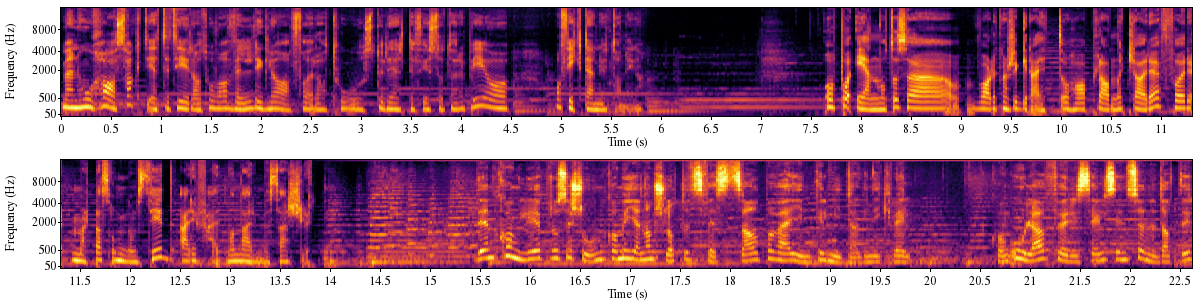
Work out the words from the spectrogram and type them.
Men hun har sagt i ettertid at hun var veldig glad for at hun studerte fysioterapi og, og fikk den utdanninga. Og på en måte så var det kanskje greit å ha planene klare, for Märthas ungdomstid er i ferd med å nærme seg slutten. Den kongelige prosesjonen kommer gjennom Slottets festsal på vei inn til middagen i kveld. Kong Olav fører selv sin sønnedatter,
